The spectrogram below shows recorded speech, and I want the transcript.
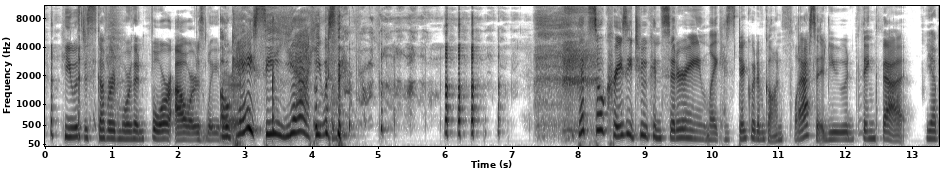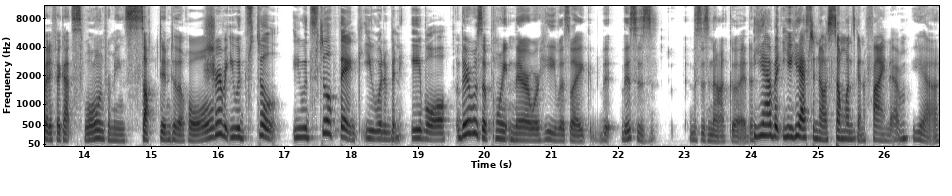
he was discovered more than four hours later. Okay, see, yeah, he was there. That's so crazy too, considering like his dick would have gone flaccid. You would think that Yeah, but if it got swollen from being sucked into the hole, sure, but you would still you would still think you would have been able. there was a point in there where he was like, "This is this is not good." Yeah, but he, he has to know someone's going to find him Yeah,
